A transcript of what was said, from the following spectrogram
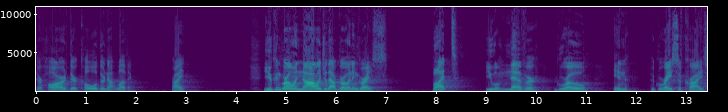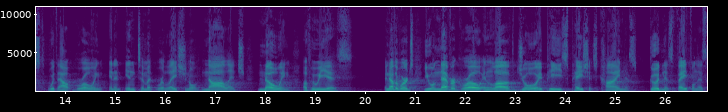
They're hard, they're cold, they're not loving. Right? You can grow in knowledge without growing in grace, but you will never grow in the grace of Christ without growing in an intimate relational knowledge, knowing of who He is. In other words, you will never grow in love, joy, peace, patience, kindness, goodness, faithfulness,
